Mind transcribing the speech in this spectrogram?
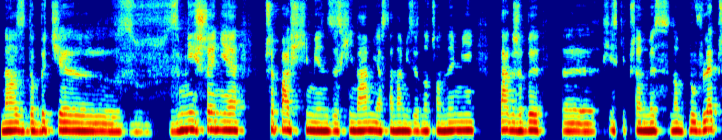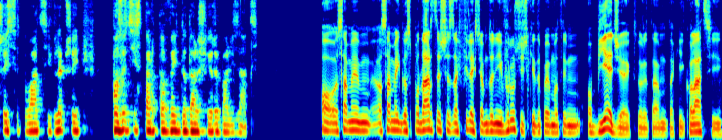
na zdobycie, zmniejszenie przepaści między Chinami a Stanami Zjednoczonymi, tak żeby chiński przemysł no, był w lepszej sytuacji, w lepszej pozycji startowej do dalszej rywalizacji. O, samym, o samej gospodarce jeszcze za chwilę chciałbym do niej wrócić, kiedy powiem o tym obiedzie, który tam, takiej kolacji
